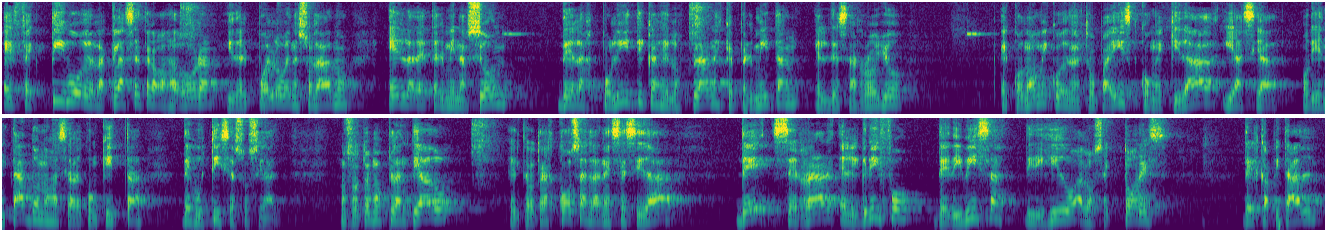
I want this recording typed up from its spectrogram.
efectivo de la clase trabajadora y del pueblo venezolano en la determinación de las políticas y los planes que permitan el desarrollo económico de nuestro país con equidad y hacia orientándonos hacia la conquista de justicia social. Nosotros hemos planteado, entre otras cosas, la necesidad de cerrar el grifo de divisas dirigido a los sectores del capital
